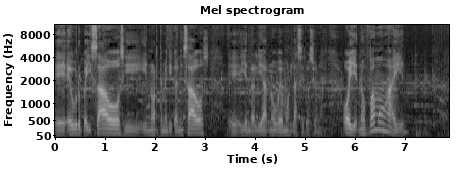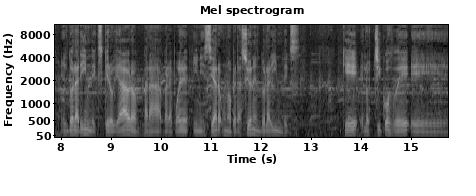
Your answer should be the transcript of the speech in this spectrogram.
eh, europeizados y, norteamericanizados eh, y en realidad no vemos las situaciones. Oye, nos vamos a ir el dólar index, quiero que abran para, para poder iniciar una operación en dólar index que los chicos de eh,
